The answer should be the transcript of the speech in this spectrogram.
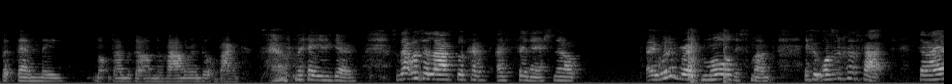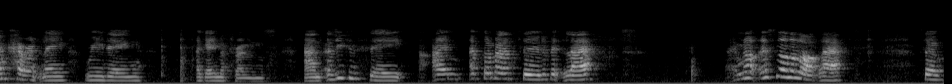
But then they knocked down the Garden of Allah and built a bank. So there you go. So that was the last book I've, I've finished. Now, I would have read more this month if it wasn't for the fact that I am currently reading A Game of Thrones. And as you can see, I'm, I've got about a third of it left. I'm not, there's not a lot left. So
